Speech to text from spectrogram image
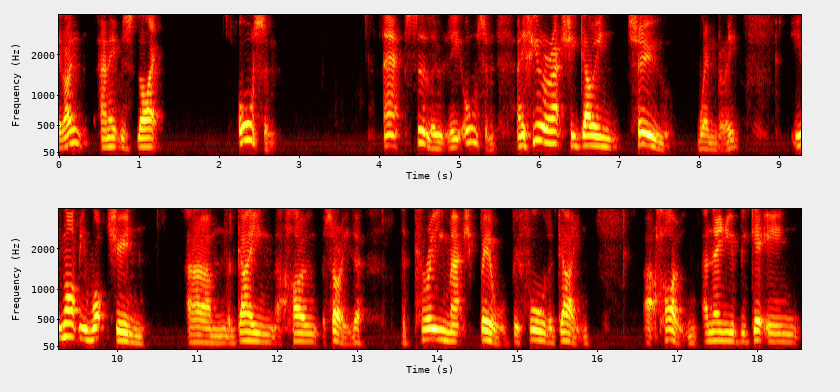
you know, and it was like awesome, absolutely awesome. And if you were actually going to Wembley, you might be watching um, the game at home. Sorry, the the pre-match build before the game at home, and then you'd be getting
